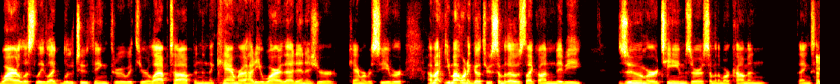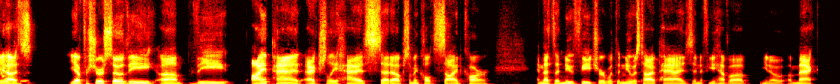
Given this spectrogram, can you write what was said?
wirelessly, like Bluetoothing through with your laptop, and then the camera. How do you wire that in as your camera receiver? I might you might want to go through some of those, like on maybe Zoom or Teams or some of the more common things. How yeah, yeah, for sure. So the um, the iPad actually has set up something called Sidecar, and that's a new feature with the newest iPads. And if you have a you know a Mac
